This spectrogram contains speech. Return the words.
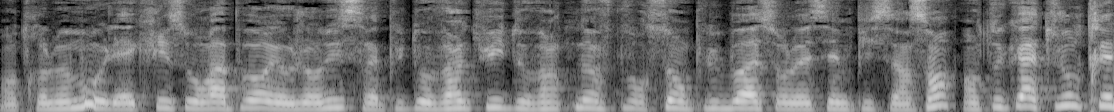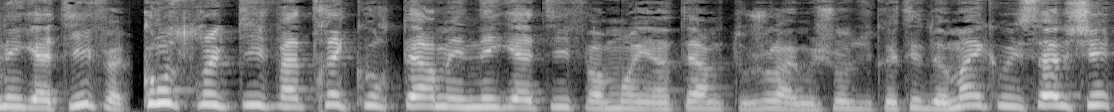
entre le moment où il a écrit son rapport et aujourd'hui ce serait plutôt 28 ou 29% plus bas sur le S&P 500. En tout cas toujours très négatif, constructif à très court terme et négatif à moyen terme. Toujours la même chose du côté de Mike Wilson chez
